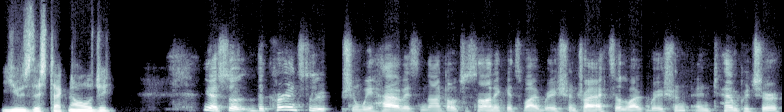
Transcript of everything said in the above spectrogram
use this technology? Yeah, so the current solution we have is not ultrasonic, it's vibration, triaxial vibration, and temperature.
